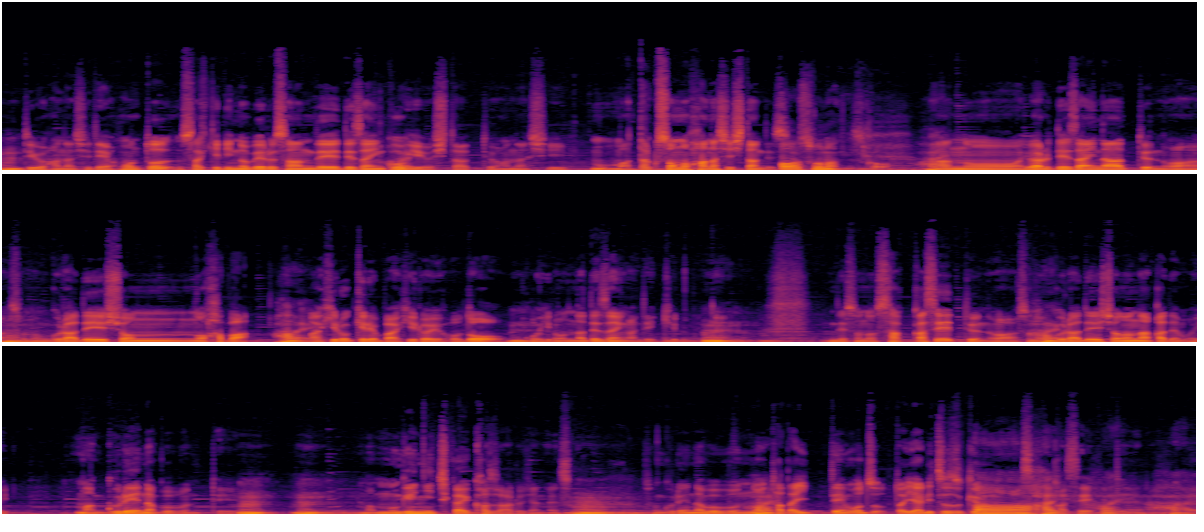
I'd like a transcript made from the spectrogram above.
うんっていう話で本当さっきリノベルさんでデザイン講義をしたっていう話、もう全くその話したんですよ。あ。そうなんですか。あはい。のいわゆるデザイナーっていうのうん。はそのグラデーションの幅はい。が広ければ広いほどうん。こういろんなデザインができるみたいな、でその作家性っていうのはそのグラデーションの中でも、まあ、グレーな部分って、うんうん。まあ、無限に近い数あるじゃないですか、うん。そのグレーな部分はい。のただ一点をずっとやり続けるのが作家性みたいなはい。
